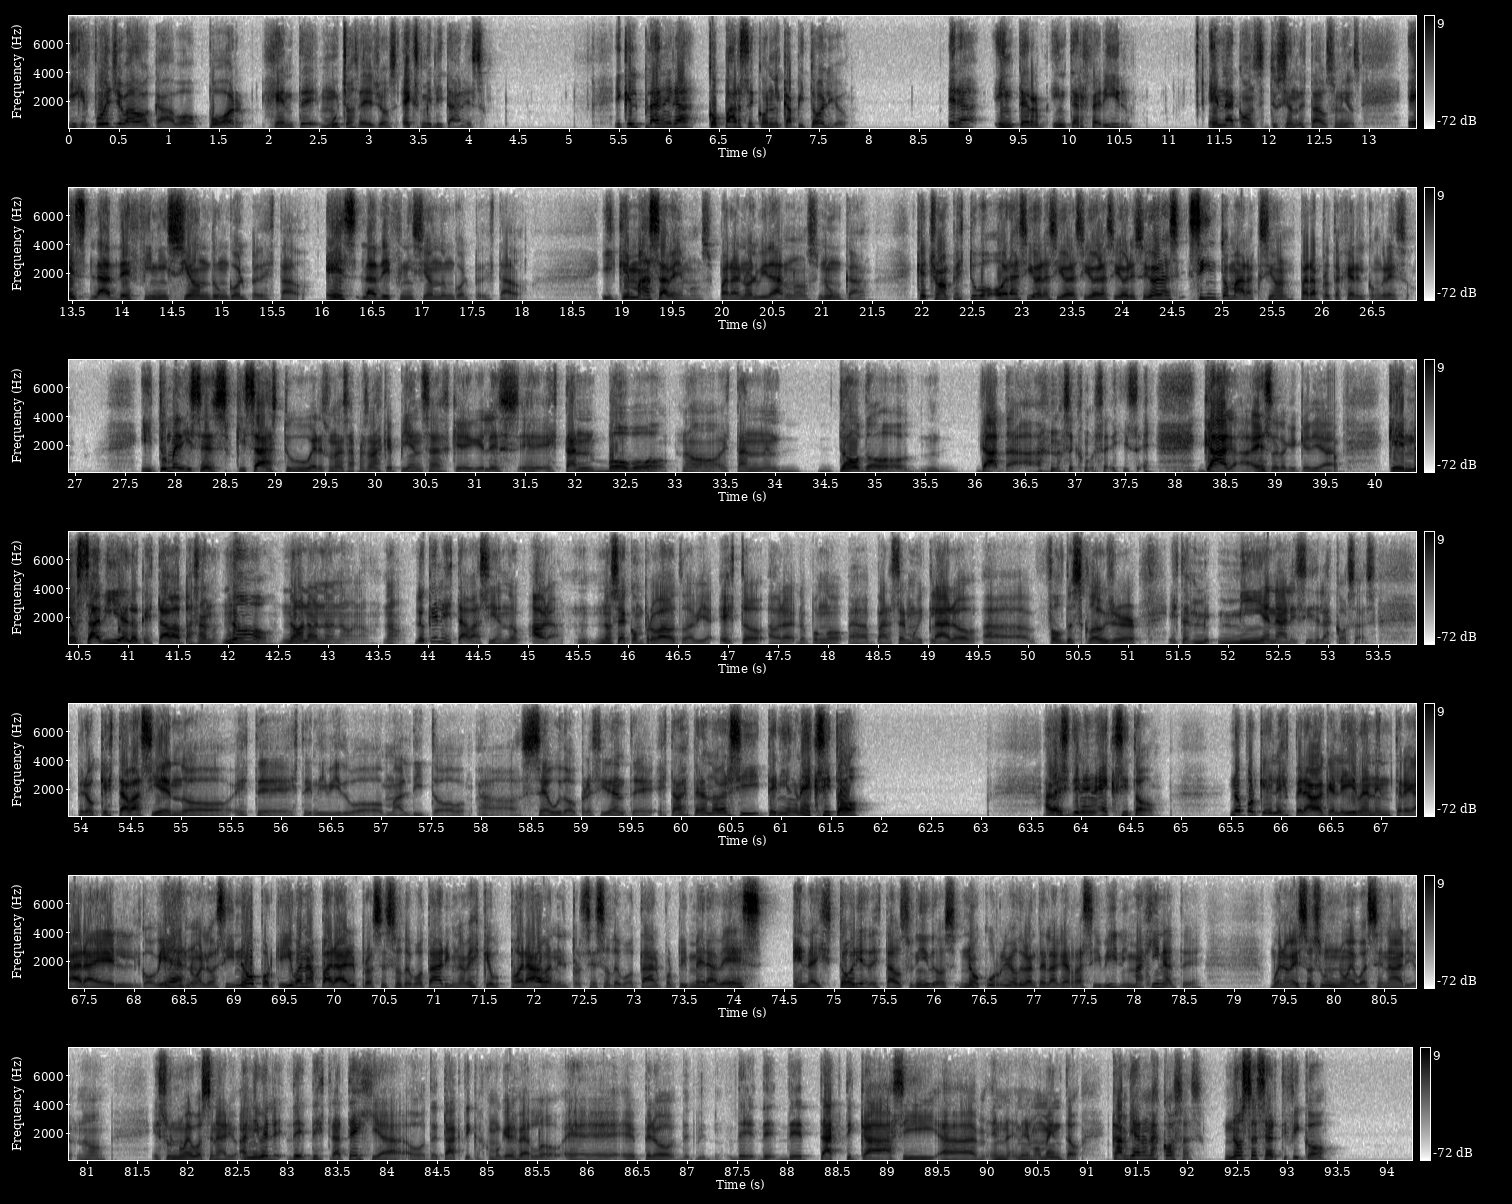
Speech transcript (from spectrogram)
y que fue llevado a cabo por gente, muchos de ellos ex militares. Y que el plan era coparse con el Capitolio. Era interferir en la constitución de Estados Unidos es la definición de un golpe de Estado. Es la definición de un golpe de Estado. Y que más sabemos, para no olvidarnos nunca, que Trump estuvo horas y horas y horas y horas y horas y horas sin tomar acción para proteger el Congreso. Y tú me dices, quizás tú eres una de esas personas que piensas que él es, eh, tan bobo, ¿no? Es tan dodo, dada, no sé cómo se dice, gaga, eso es lo que quería que no sabía lo que estaba pasando. No, no, no, no, no, no, no. Lo que él estaba haciendo, ahora, no se ha comprobado todavía. Esto, ahora lo pongo ah, para ser muy claro, uh, full disclosure, este es mi, análisis de las cosas. Pero ¿qué estaba haciendo este, este individuo maldito, uh, pseudo presidente? Estaba esperando a ver si tenían éxito. A ver si tenían éxito. No porque él esperaba que le iban a entregar a él el gobierno o algo así, no, porque iban a parar el proceso de votar y una vez que paraban el proceso de votar por primera vez en la historia de Estados Unidos, no ocurrió durante la guerra civil, imagínate. Bueno, eso es un nuevo escenario, ¿no? Es un nuevo escenario. A nivel de, estrategia o de tácticas, como quieres verlo, eh, eh, pero de, táctica así ah, en, en el momento, cambiaron las cosas. No se certificó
